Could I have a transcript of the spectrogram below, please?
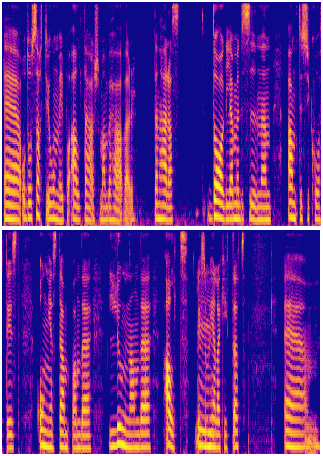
Eh, och då satte ju hon mig på allt det här som man behöver. Den här dagliga medicinen, antipsykotiskt, ångestdämpande, lugnande, allt, liksom Mm. hela kittet. Ehm,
